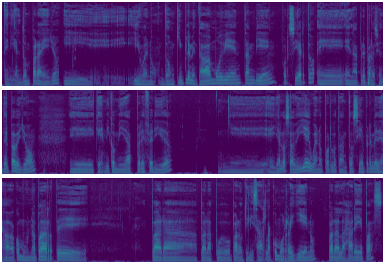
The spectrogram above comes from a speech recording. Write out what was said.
tenía el don para ello y, y, bueno, don que implementaba muy bien también, por cierto, eh, en la preparación del pabellón eh, que es mi comida preferida. Eh, ella lo sabía y bueno, por lo tanto siempre me dejaba como una parte para, para, para utilizarla como relleno para las arepas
